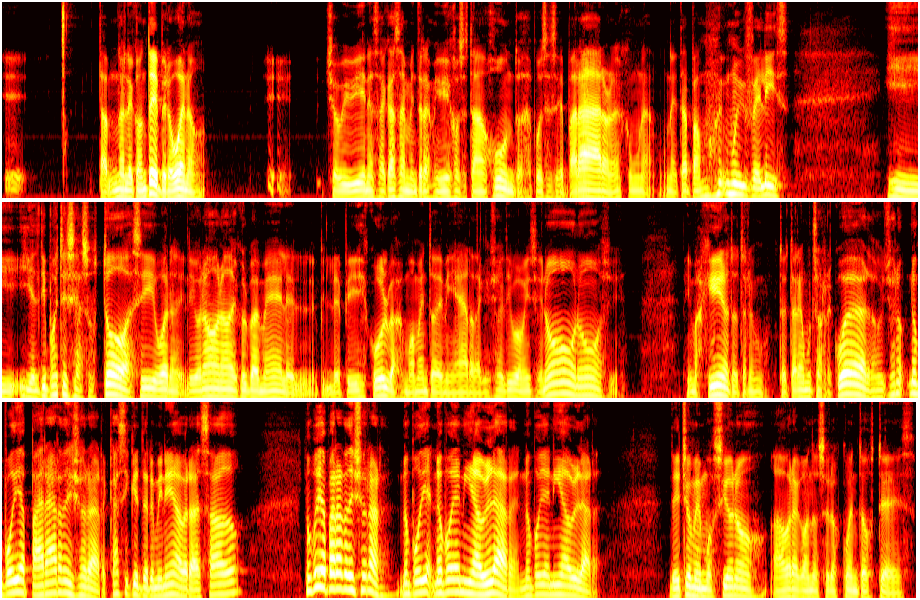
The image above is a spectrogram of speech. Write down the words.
eh, no le conté, pero bueno, eh, yo viví en esa casa mientras mis viejos estaban juntos, después se separaron, es como una, etapa muy, muy feliz. Y, el tipo este se asustó así, bueno, le digo, no, no, discúlpeme, le, le, pedí disculpas, un momento de mierda, que yo el tipo me dice, no, no, sí, me imagino, te trae, muchos recuerdos. Yo no, podía parar de llorar, casi que terminé abrazado. No podía parar de llorar, no podía, no podía ni hablar, no podía ni hablar. De hecho, me emociono ahora cuando se los cuento a ustedes.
